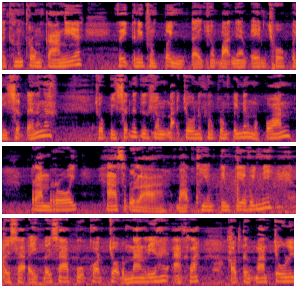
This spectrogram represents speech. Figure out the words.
នៅក្នុងក្រុមការងាររាជធានីភ្នំពេញដែលខ្ញុំបាទញ៉ាំអេនឈោពេញសិទ្ធដែរហ្នឹងណាឈោពេញសិទ្ធហ្នឹងគឺខ្ញុំដាក់ចូលនៅក្នុងភ្នំពេញហ្នឹង1500 50ដុល្លារបាទខ្ញុំទៀមទាវិញនេះដោយសារអីដោយសារពួកគាត់ចោតតំណាងរាឲ្យអាខ្លះអត់ទាំងបានចូលលុយ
